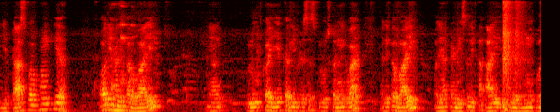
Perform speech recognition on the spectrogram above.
ये टास्क परफॉर्म किया, और यहाँ लिखा वाइल यहाँ लूप का ये कर ली ब्रेसेस क्लोज करने के बाद, यहाँ लिखा वाइल और यहाँ कंडीशन लिखा आई टू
